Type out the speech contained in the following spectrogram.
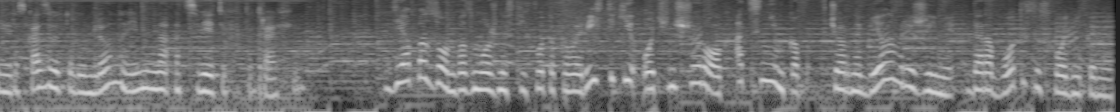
и рассказывает углубленно именно о цвете фотографии. Диапазон возможностей фотоколористики очень широк, от снимков в черно-белом режиме до работы с исходниками.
